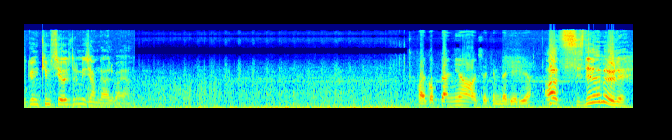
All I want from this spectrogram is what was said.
bugün kimseyi öldürmeyeceğim galiba ya. Helikopter niye ağır çekimde geliyor? Aa sizde de mi öyle?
